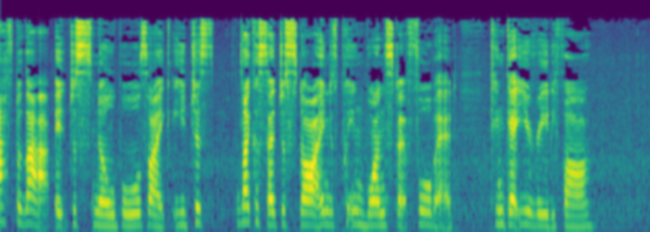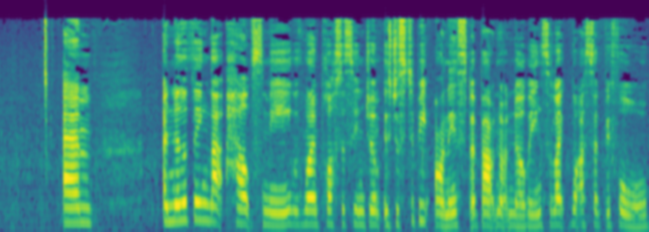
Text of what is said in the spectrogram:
after that, it just snowballs. Like you just, like I said, just starting, just putting one step forward can get you really far. Um, another thing that helps me with my imposter syndrome is just to be honest about not knowing. So, like what I said before,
